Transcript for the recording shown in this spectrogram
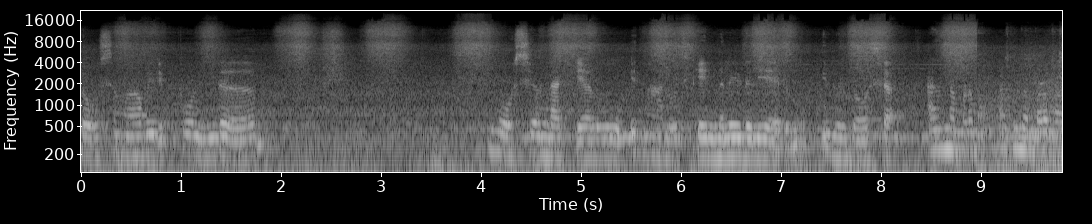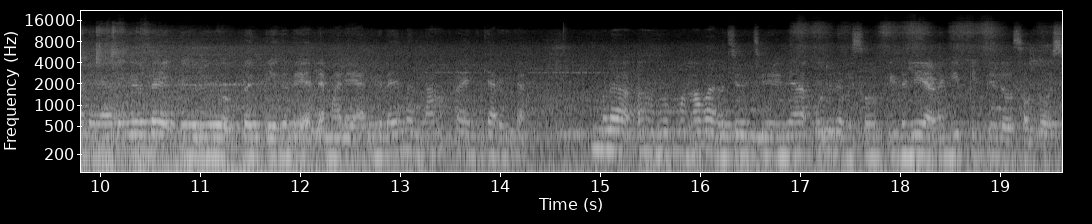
ദോശ മാവ് ഇരിപ്പുണ്ട്. ദോശ ഉണ്ടാക്കിയാലോ എന്ന് ആലോചിക്കുക. ഇന്നലെ ഇഡലിയായിരുന്നു. ഇന്ന് ദോശ. അത് നമ്മുടെ അത് നമ്മുടെ മലയാളികളുടെ ഒരു പ്രത്യേകതയല്ലേ? മലയാളികളെ എന്നല്ല എനിക്കറിയില്ല. നമ്മൾ മാവ് അരച്ച് വെച്ച് കഴിഞ്ഞാൽ ഒരു ദിവസം ഇഡലിയാണെങ്കിൽ പിറ്റേ ദിവസം ദോശ.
